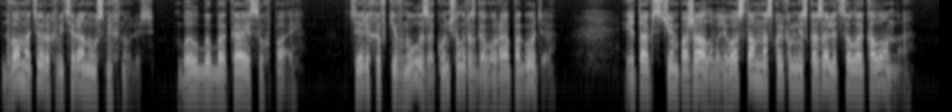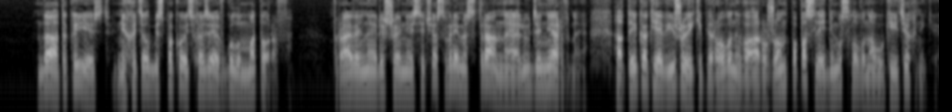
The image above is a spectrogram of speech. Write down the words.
Два матерых ветерана усмехнулись. Был бы БК и Сухпай. Терехов кивнул и закончил разговор о погоде. «Итак, с чем пожаловали? Вас там, насколько мне сказали, целая колонна. «Да, так и есть. Не хотел беспокоить хозяев гулом моторов». «Правильное решение. Сейчас время странное, а люди нервные. А ты, как я вижу, экипирован и вооружен по последнему слову науки и техники».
